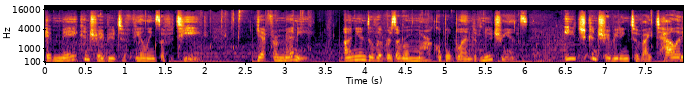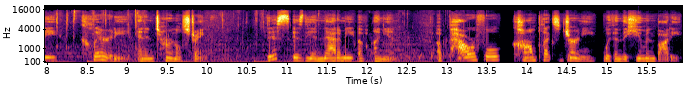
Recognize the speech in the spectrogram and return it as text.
it may contribute to feelings of fatigue. Yet for many, onion delivers a remarkable blend of nutrients, each contributing to vitality, clarity, and internal strength. This is the anatomy of onion, a powerful, complex journey within the human body.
